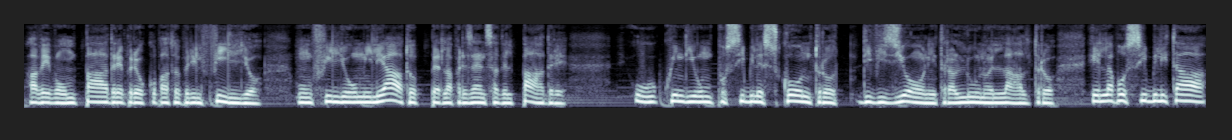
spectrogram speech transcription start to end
Avevo un padre preoccupato per il figlio, un figlio umiliato per la presenza del padre, quindi un possibile scontro di visioni tra l'uno e l'altro e la possibilità,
